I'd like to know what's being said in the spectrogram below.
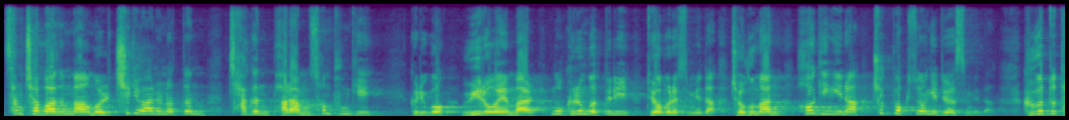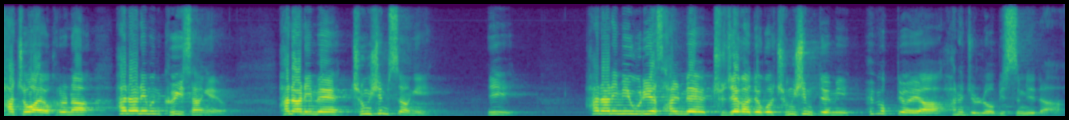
상처받은 마음을 치료하는 어떤 작은 바람, 선풍기, 그리고 위로의 말, 뭐 그런 것들이 되어버렸습니다. 조그만 허깅이나 축복성이 되었습니다. 그것도 다 좋아요. 그러나 하나님은 그 이상이에요. 하나님의 중심성이, 이 하나님이 우리의 삶의 주제가 되고 중심됨이 회복되어야 하는 줄로 믿습니다.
